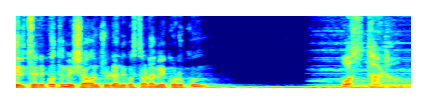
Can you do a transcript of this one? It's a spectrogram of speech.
మీరు చనిపోతే మీ శవం చూడడానికి వస్తాడా మీ కొడుకు? వస్తాడు.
